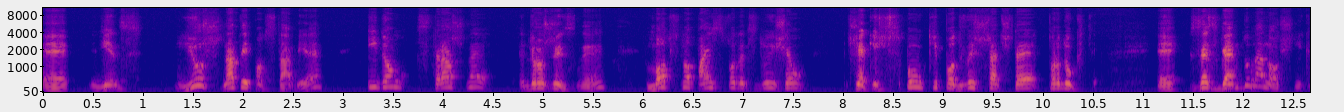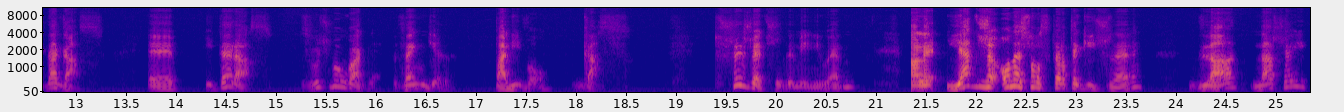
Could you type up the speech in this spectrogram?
E, Więc już na tej podstawie idą straszne drożyzny. Mocno państwo decyduje się, czy jakieś spółki podwyższać te produkty. E, Ze względu na nośnik, na gaz. E, I teraz zwróćmy uwagę, węgiel, paliwo, gaz. Trzy rzeczy wymieniłem, ale jakże one są strategiczne dla naszej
